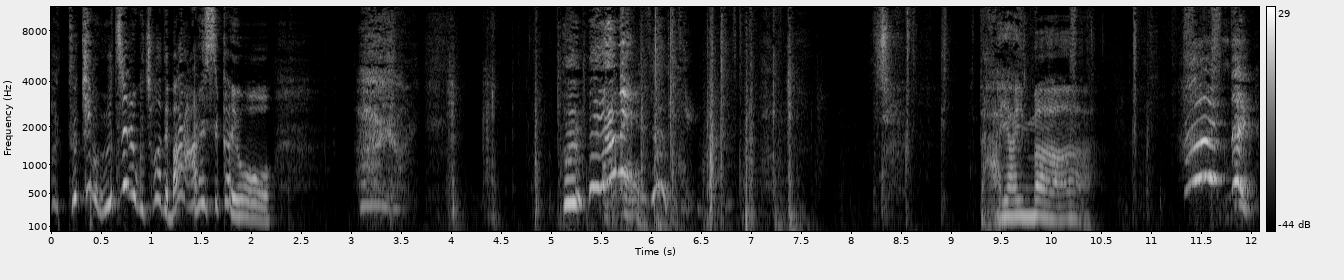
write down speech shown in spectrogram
아, 특히 어쩌려고 저한테 말 안 했을까요? 아이고. 나야 임마. 아, 네.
